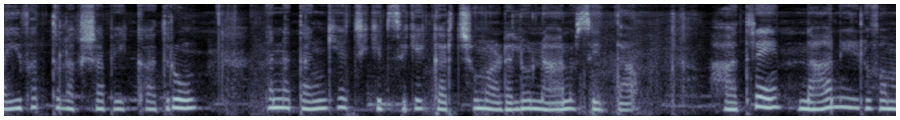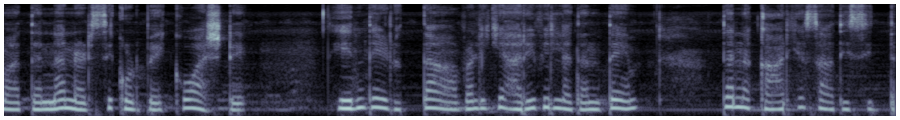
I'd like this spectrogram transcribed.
ಐವತ್ತು ಲಕ್ಷ ಬೇಕಾದರೂ ನನ್ನ ತಂಗಿಯ ಚಿಕಿತ್ಸೆಗೆ ಖರ್ಚು ಮಾಡಲು ನಾನು ಸಿದ್ಧ. ಆದರೆ ನಾನು ಹೇಳುವ ಮಾತನ್ನು ನಡೆಸಿಕೊಡಬೇಕು ಅಷ್ಟೇ. ಎಂದೇಳುತ್ತಾ, ಅವಳಿಗೆ ಅರಿವಿಲ್ಲದಂತೆ ತನ್ನ ಕಾರ್ಯ ಸಾಧಿಸಿದ್ದ.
